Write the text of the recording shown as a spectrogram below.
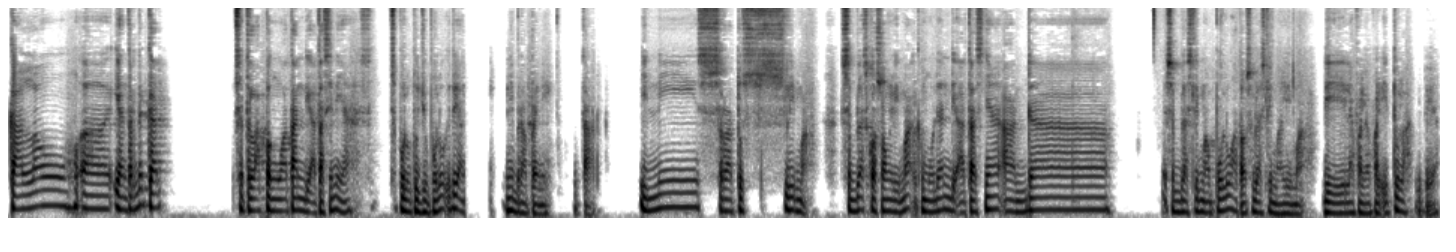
kalau uh, yang terdekat setelah penguatan di atas ini ya 1070 itu yang ini berapa ini? Bentar. Ini 105 1105 kemudian di atasnya ada 1150 atau 1155 di level-level itulah gitu ya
